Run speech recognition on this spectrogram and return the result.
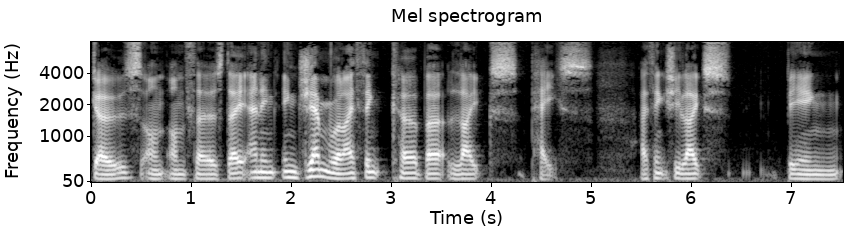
goes on, on Thursday. And in, in general, I think Kerber likes pace. I think she likes being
